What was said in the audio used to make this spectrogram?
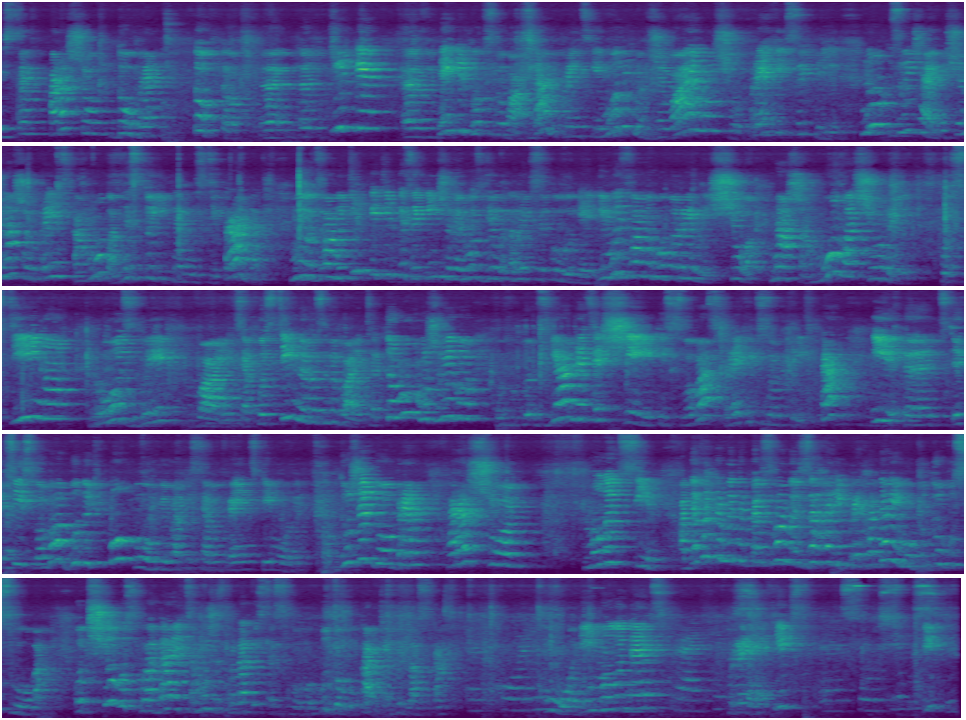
і все. Хорошо, добре. Тобто е, е, тільки е, в декількох словах да, в українській мові ми вживаємо що префікси прі. Ну, звичайно, що наша українська мова не стоїть на місці, правда? Ми от з вами тільки-тільки закінчили розділ лексикологія, і ми з вами говорили, що наша мова що робить? Постійно розвивається, постійно розвивається. Тому, можливо, з'являться ще якісь слова з префіксом прі. І е, ці слова будуть поповнюватися в українській мові. Дуже добре, хорошо, молодці. А давайте ми тепер з вами взагалі пригадаємо будову слова. От з чого складається, може складатися слово? Будову, Катя, будь ласка. Корінь, молодець, префікс, суфікс.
